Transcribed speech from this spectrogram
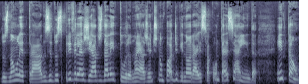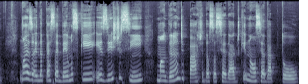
Dos não letrados e dos privilegiados da leitura, não é? A gente não pode ignorar isso, acontece ainda. Então, nós ainda percebemos que existe sim uma grande parte da sociedade que não se adaptou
